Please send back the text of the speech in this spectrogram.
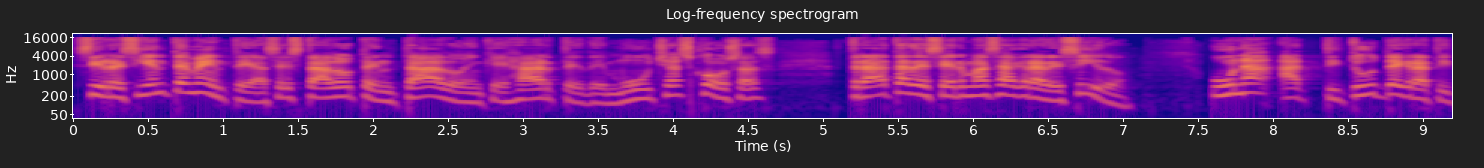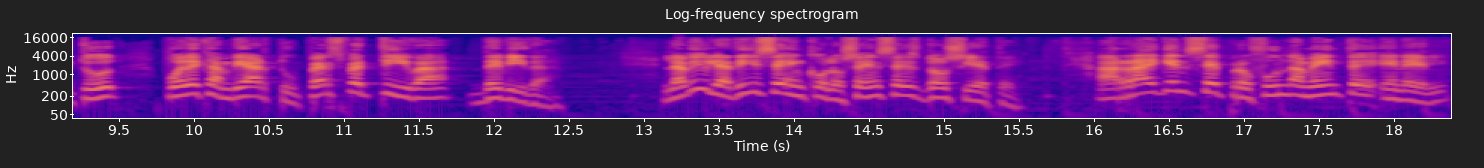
si recientemente has estado tentado en quejarte de muchas cosas, Trata de ser más agradecido. Una actitud de gratitud puede cambiar tu perspectiva de vida. La Biblia dice en Colosenses 2.7, arraíguense profundamente en Él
